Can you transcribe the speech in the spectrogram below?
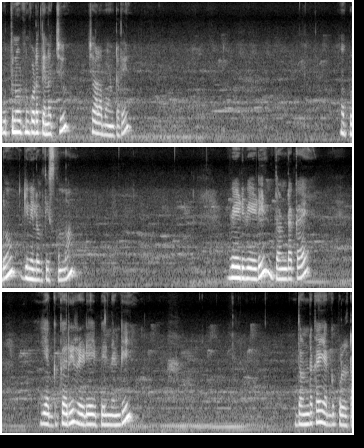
ఉత్తి నోటిని కూడా తినచ్చు చాలా బాగుంటుంది. అప్పుడు గిన్నెలోకి తీసుకుందాం. వేడి వేడి దొండకాయ ఎగ్ కర్రీ రెడీ అయిపోయిందండి. దొండకాయ ఎగ్ పుల్ట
